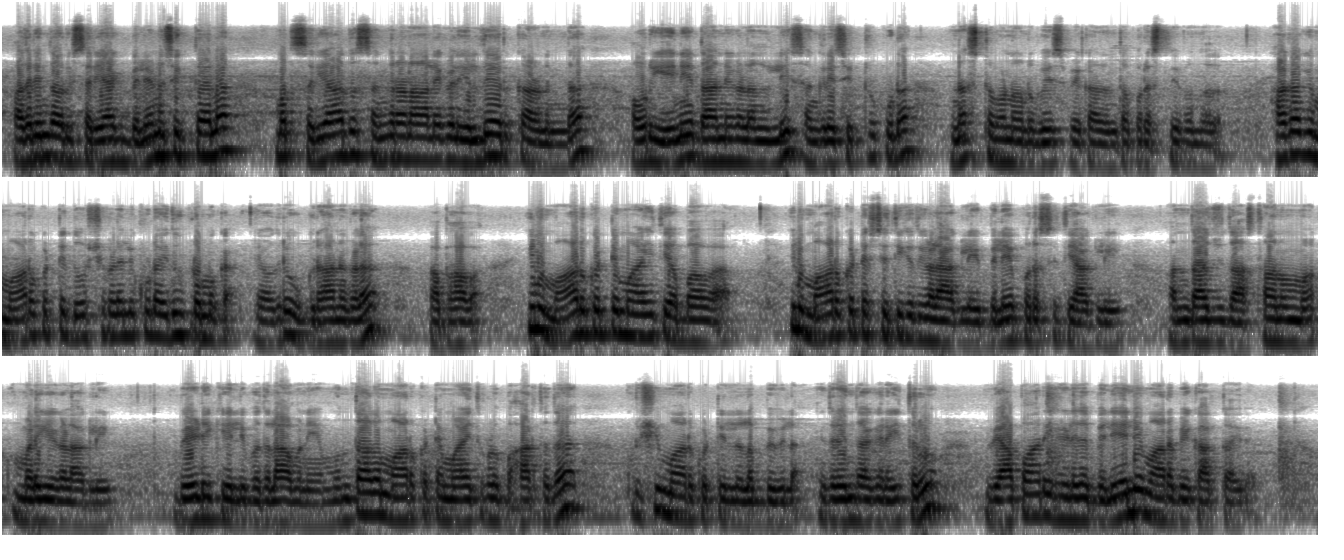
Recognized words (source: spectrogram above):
ಅದರಿಂದ ಅವ್ರಿಗೆ ಸರಿಯಾಗಿ ಬೆಲೆನೂ ಸಿಗ್ತಾ ಇಲ್ಲ, ಮತ್ತು ಸರಿಯಾದ ಸಂಗ್ರಹಣಾಲಯಗಳು ಇಲ್ಲದೇ ಇರೋ ಕಾರಣದಿಂದ ಅವರು ಏನೇ ಧಾನ್ಯಗಳಲ್ಲಿ ಸಂಗ್ರಹಿಸಿಟ್ಟರೂ ಕೂಡ ನಷ್ಟವನ್ನು ಅನುಭವಿಸಬೇಕಾದಂಥ ಪರಿಸ್ಥಿತಿ ಬಂದದ. ಹಾಗಾಗಿ ಮಾರುಕಟ್ಟೆ ದೋಷಗಳಲ್ಲಿ ಕೂಡ ಇದು ಪ್ರಮುಖ. ಯಾವುದೇ ಉಗ್ರಹಣಗಳ ಅಭಾವ. ಇನ್ನು ಮಾರುಕಟ್ಟೆ ಮಾಹಿತಿ ಅಭಾವ. ಇಲ್ಲಿ ಮಾರುಕಟ್ಟೆ ಸ್ಥಿತಿಗತಿಗಳಾಗಲಿ, ಬೆಲೆ ಪರಿಸ್ಥಿತಿ ಆಗಲಿ, ಅಂದಾಜು ದಾಸ್ತಾನು ಮಳಿಗೆಗಳಾಗಲಿ, ಬೇಡಿಕೆಯಲ್ಲಿ ಬದಲಾವಣೆ, ಮುಂತಾದ ಮಾರುಕಟ್ಟೆ ಮಾಹಿತಿಗಳು ಭಾರತದ ಕೃಷಿ ಮಾರುಕಟ್ಟೆಯಲ್ಲಿ ಲಭ್ಯವಿಲ್ಲ. ಇದರಿಂದಾಗಿ ರೈತರು ವ್ಯಾಪಾರಿ ಹೇಳಿದ ಬೆಲೆಯಲ್ಲಿ ಮಾರಬೇಕಾಗ್ತಾ ಇದೆ.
